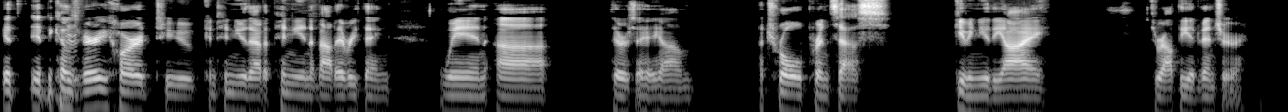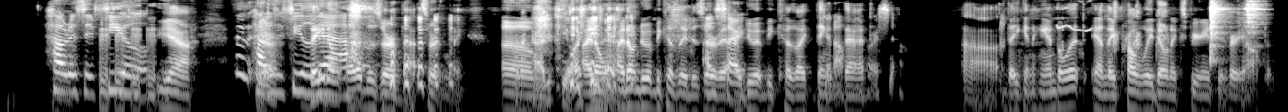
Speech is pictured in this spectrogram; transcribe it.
It it becomes Mhm. very hard to continue that opinion about everything when uh, there's a um, a troll princess giving you the eye throughout the adventure. How does it feel? Yeah, How uh, does it feel They don't all deserve that, certainly. Um, How do you like I don't. I don't do it because they deserve it. I do it because I think Get off my that uh, they can handle it, and they probably don't experience it very often.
